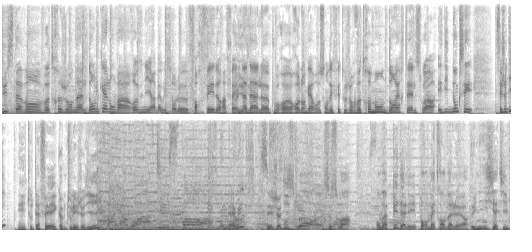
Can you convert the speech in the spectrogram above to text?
juste avant votre journal, dans lequel on va revenir eh ben oui, sur le forfait de Raphaël Aïe, aïe, Nadal pour euh, Roland Garros. On défait toujours votre monde dans RTL Soir. Et dites donc, c'est c'est jeudi? Et tout à fait, et comme tous les jeudis. Mais oui, c'est jeudi sport euh, ce soir. On va pédaler pour mettre en valeur une initiative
